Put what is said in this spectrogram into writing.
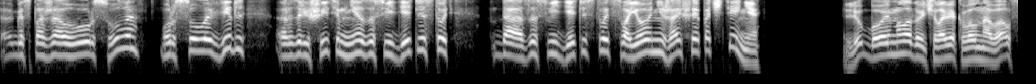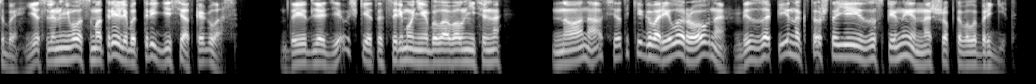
«Госпожа Урсула, Урсула Видль, разрешите мне засвидетельствовать, да, засвидетельствовать свое нижайшее почтение». Любой молодой человек волновался бы, если на него смотрели бы три десятка глаз. Да и для девочки эта церемония была волнительна. Но она все-таки говорила ровно, без запинок, то, что ей из-за спины нашептывала Бригит.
